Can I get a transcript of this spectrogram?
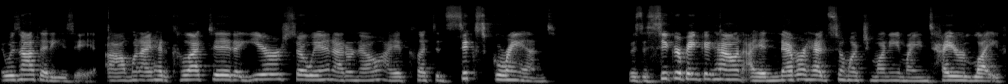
It was not that easy. Um, when I had collected a year or so in, I don't know, I had collected six grand. It was a secret bank account. I had never had so much money in my entire life,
